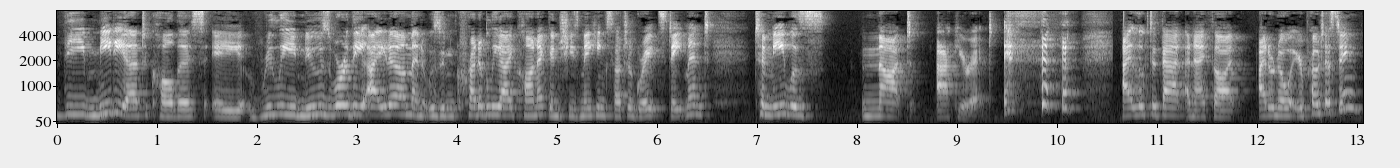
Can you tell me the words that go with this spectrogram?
the media to call this a really newsworthy item and it was incredibly iconic and she's making such a great statement, to me was not accurate. I looked at that and I thought, I don't know what you're protesting.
